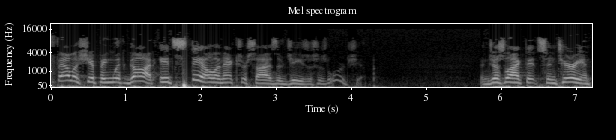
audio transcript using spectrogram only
fellowshipping with God, it's still an exercise of Jesus' Lordship. And just like that centurion,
